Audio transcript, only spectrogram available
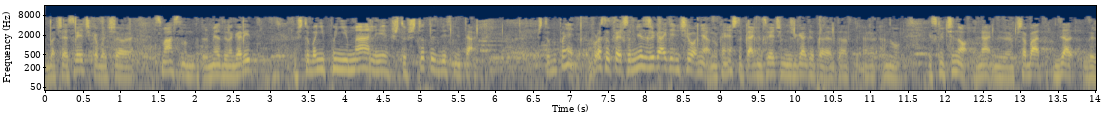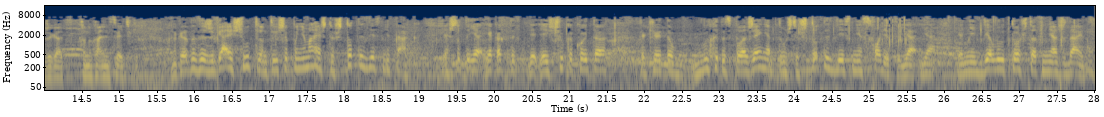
большая свечка, большая с маслом, которая медленно горит, чтобы они понимали, что что-то здесь не так чтобы понять, просто сказать, что не зажигайте ничего. Не, ну, конечно, пятницу вечером зажигать это, это э, ну, исключено. Да? В шаббат нельзя зажигать ханухальные свечки. Но когда ты зажигаешь утром, ты еще понимаешь, что что-то здесь не так. Я что-то, я, я как-то, я, я ищу какой-то какой-то выход из положения, потому что что-то здесь не сходится. Я, я, я не делаю то, что от меня ожидается.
